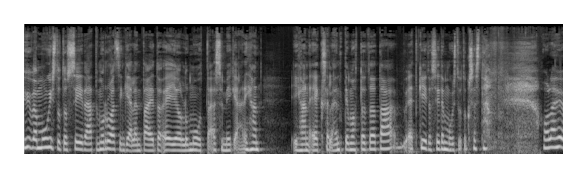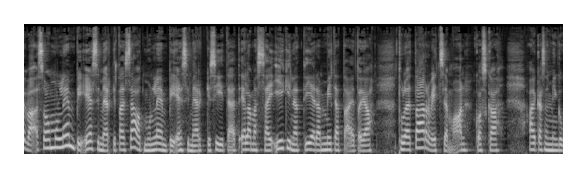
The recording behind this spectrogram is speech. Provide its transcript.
hyvä muistutus siitä, että mun ruotsin kielen taito ei ollut muuttaessa mikään ihan ihan excellentti, mutta tota, et kiitos siitä muistutuksesta. Ole hyvä. Se on mun lempi esimerkki, tai sä oot mun lempi esimerkki siitä, että elämässä ei ikinä tiedä, mitä taitoja tulee tarvitsemaan, koska aikaisemmin kun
